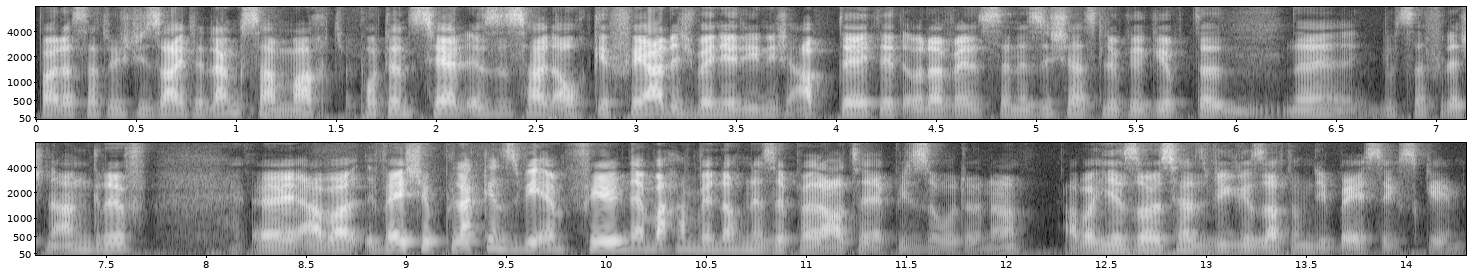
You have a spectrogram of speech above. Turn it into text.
weil das natürlich die Seite langsam macht. Potenziell ist es halt auch gefährlich, wenn ihr die nicht updatet oder wenn es eine Sicherheitslücke gibt, dann ne, gibt es da vielleicht einen Angriff. Äh, aber welche Plugins wir empfehlen, da machen wir noch eine separate Episode, ne? Aber hier soll es halt, wie gesagt, um die Basics gehen.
